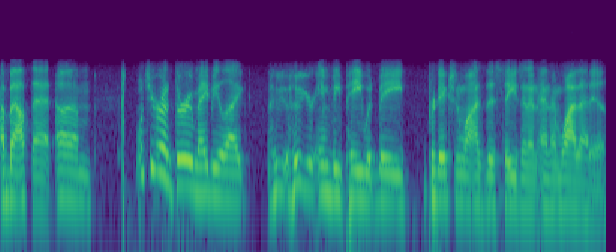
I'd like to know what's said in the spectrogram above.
about that. Um, don't you run through maybe like who who your MVP would be prediction wise this season and, and why that is?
